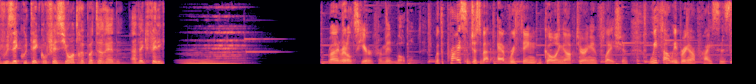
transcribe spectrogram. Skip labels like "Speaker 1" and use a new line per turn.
Vous écoutez Confession entre Potterhead avec Félix.
Ryan Reynolds here from Mint Mobile. With the price of just about everything going up during inflation, we thought we'd bring our prices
